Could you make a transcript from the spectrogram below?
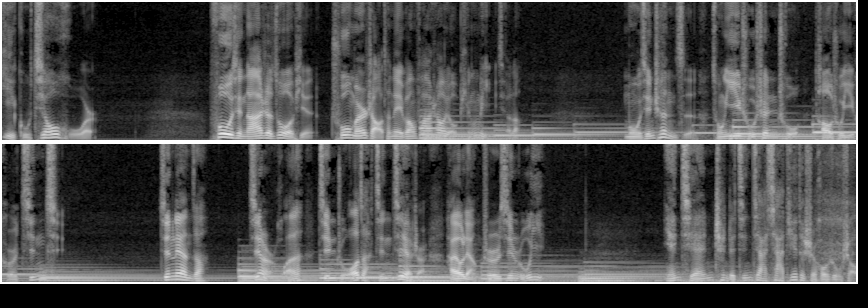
一股焦糊味儿。父亲拿着作品出门找他那帮发烧友评理去了。母亲趁此从衣橱深处掏出一盒金器，金链子、金耳环、金镯子、金戒指，还有两只金如意。年前趁着金价下跌的时候入手，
